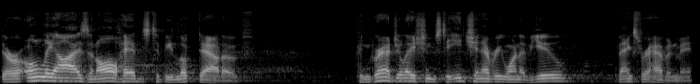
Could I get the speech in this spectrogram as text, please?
There are only eyes and all heads to be looked out of. Congratulations to each and every one of you. Thanks for having me.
